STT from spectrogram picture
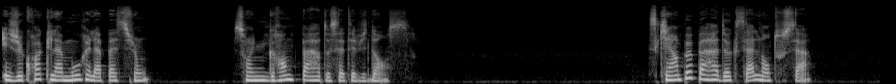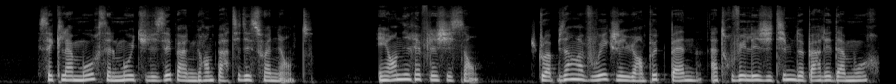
Et je crois que l'amour et la passion sont une grande part de cette évidence. Ce qui est un peu paradoxal dans tout ça, c'est que l'amour, c'est le mot utilisé par une grande partie des soignantes. Et en y réfléchissant, je dois bien avouer que j'ai eu un peu de peine à trouver légitime de parler d'amour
